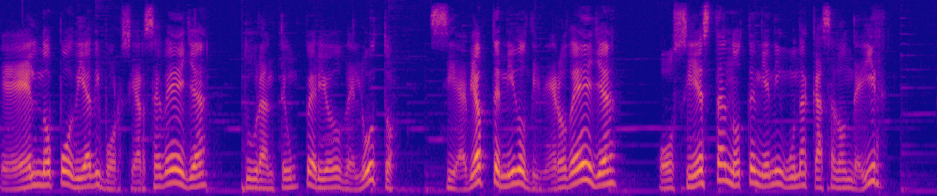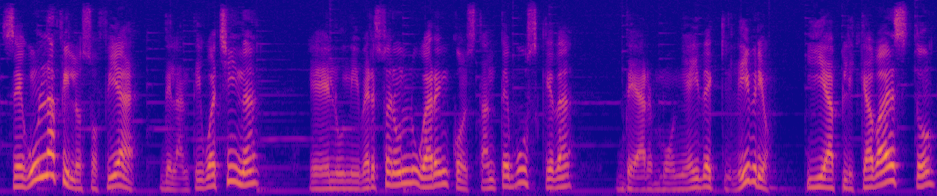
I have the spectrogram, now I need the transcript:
él no podía divorciarse de ella durante un periodo de luto, si había obtenido dinero de ella o si ésta no tenía ninguna casa donde ir. Según la filosofía de la antigua China, el universo era un lugar en constante búsqueda de armonía y de equilibrio, y aplicaba esto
